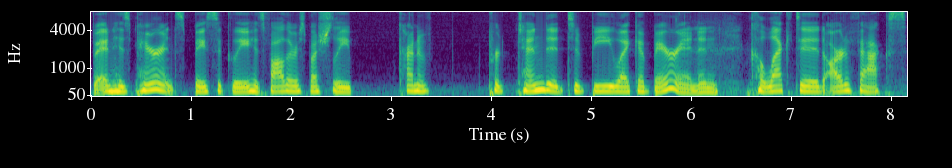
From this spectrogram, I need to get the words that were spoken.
but and his parents basically his father especially kind of pretended to be like a baron and collected artifacts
